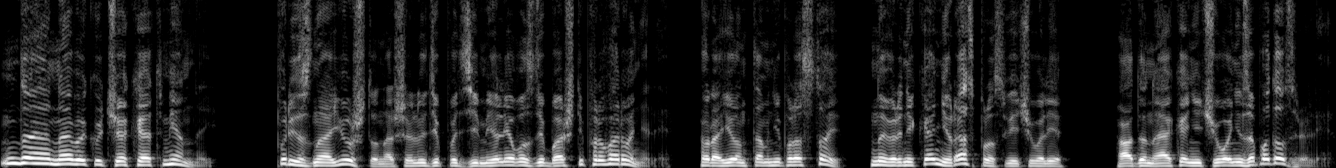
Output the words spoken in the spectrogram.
Да, навык у Чака отменный. Признаю, что наши люди подземелья возле башни проворонили. Район там непростой. Наверняка не раз просвечивали. Однако ничего не заподозрили.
